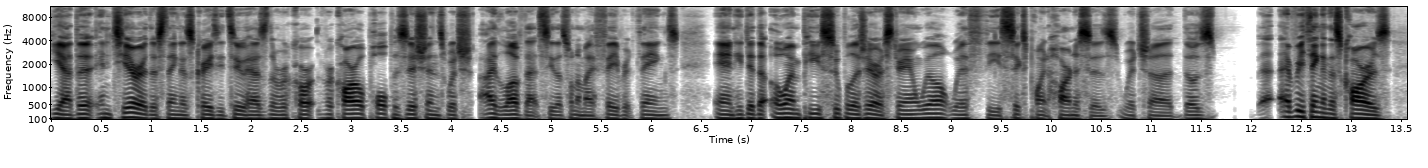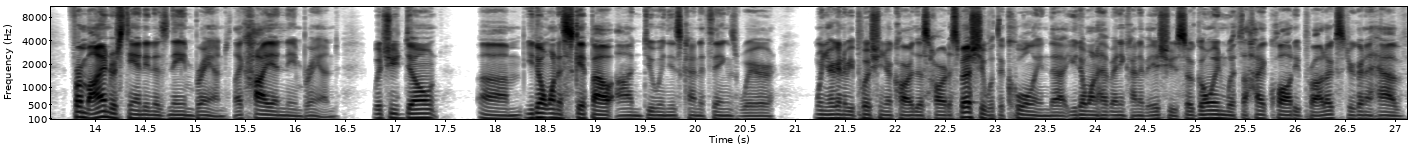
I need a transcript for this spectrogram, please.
Yeah, the interior of this thing is crazy too. It has the Recaro, pole positions, which I love that See, That's one of my favorite things. And he did the OMP Superleggera steering wheel with the six point harnesses, which uh, those everything in this car is, from my understanding, is name brand, like high end name brand, which you don't um, you don't want to skip out on doing these kind of things where when you're going to be pushing your car this hard, especially with the cooling, that you don't want to have any kind of issues. So going with the high quality products, you're going to have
